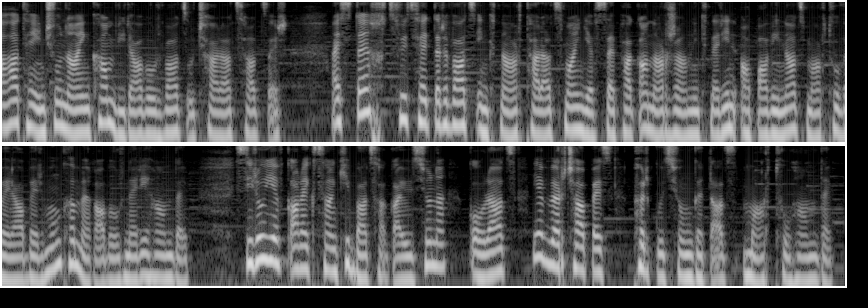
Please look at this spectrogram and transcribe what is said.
Ահա թե ինչու նա այնքան վիրավորված ու չարացած էր։ Այստեղ ցույց է տրված ինքնաարթարացման եւ սեփական արժանինքներին ապավինած մարդու վերաբերմունքը մեղավորների հանդեպ սիրո եւ կարեկցանքի բացակայությունը կորած եւ վերջապես փրկություն գտած մարդու հանդեպ։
